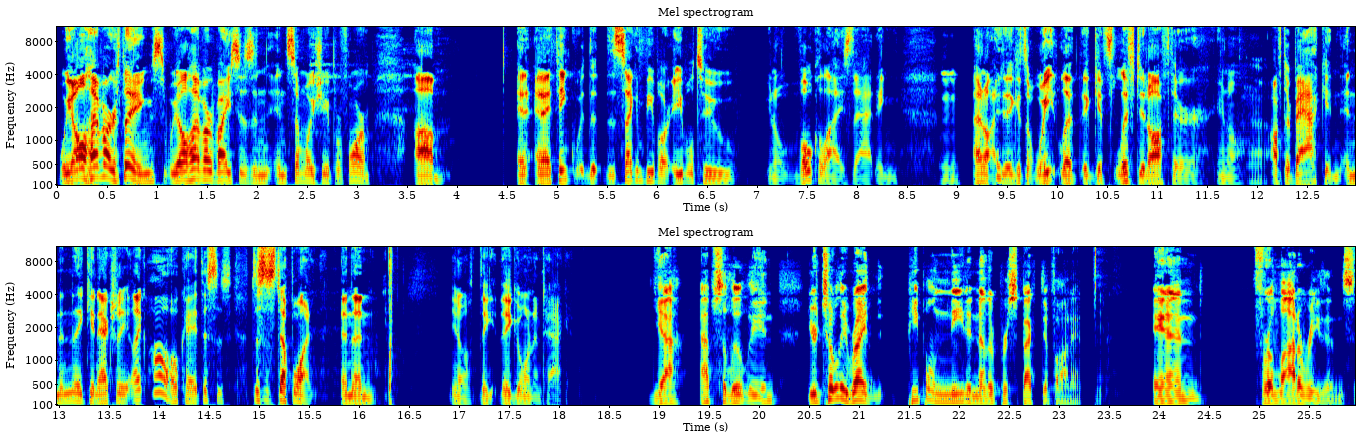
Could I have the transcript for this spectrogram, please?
we all have our things we all have our vices in, in some way shape or form um and and I think the, the second people are able to you know vocalize that and Mm. I don't know I think it's a weight that that gets lifted off their you know off their back and, and then they can actually like oh okay this is this is step one and then you know they, they go and attack it Yeah, absolutely. And you're totally right. People need another perspective on it. And for a lot of reasons.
